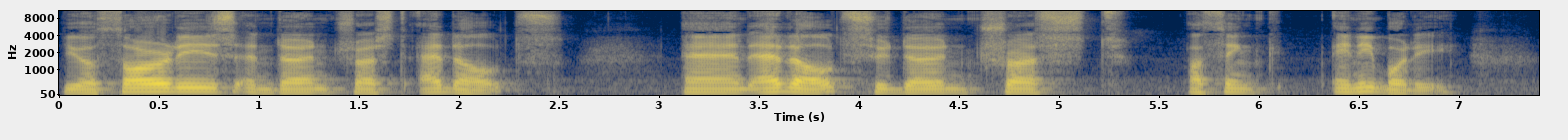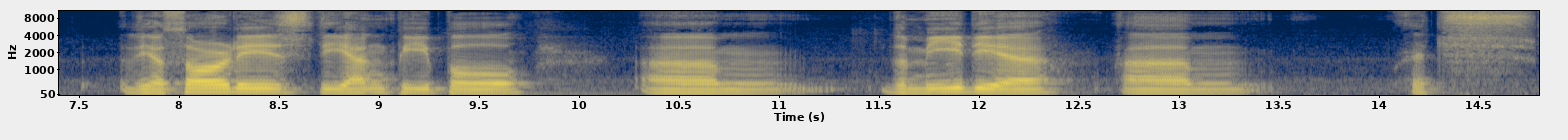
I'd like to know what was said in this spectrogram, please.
the authorities and don't trust adults, and adults who don't trust, I think, anybody. The authorities, the young people, um, the media, um, it's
